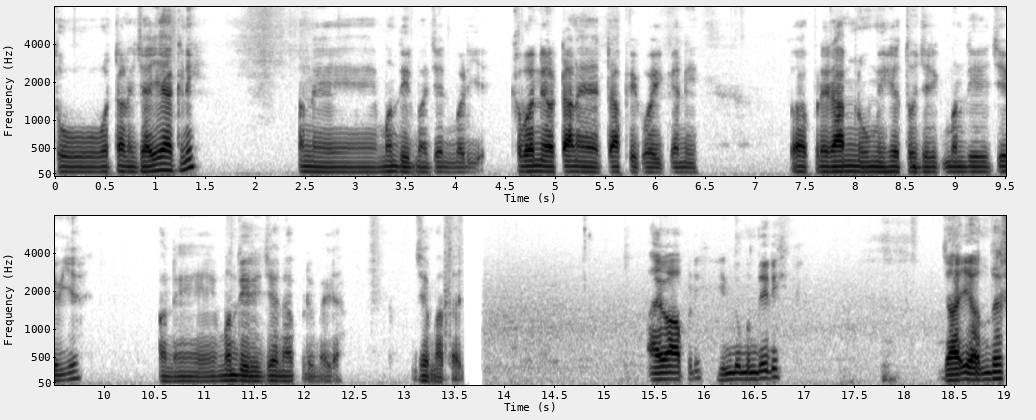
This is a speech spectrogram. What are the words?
તો અટાણે જઈએ આગની. અને મંદિરમાં જઈને મળીએ. ખબર નહીં અટાણે ટ્રાફિક હોય કે નહીં. તો આપણે રામનવમી હે તો જરીક મંદિરે જેવીએ અને મંદિરે જઈને આપણે મળ્યા. જય માતાજી. આવ્યા આપણી હિન્દુ મંદિરે. જઈએ અંદર.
